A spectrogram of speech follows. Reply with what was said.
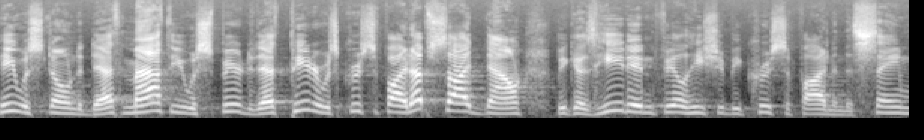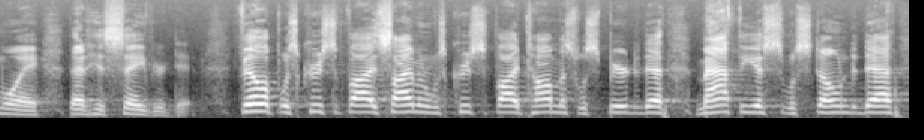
he was stoned to death. Matthew was speared to death. Peter was crucified upside down because he didn't feel he should be crucified in the same way that his Savior did. Philip was crucified. Simon was crucified. Thomas was speared to death. Matthias was stoned to death.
